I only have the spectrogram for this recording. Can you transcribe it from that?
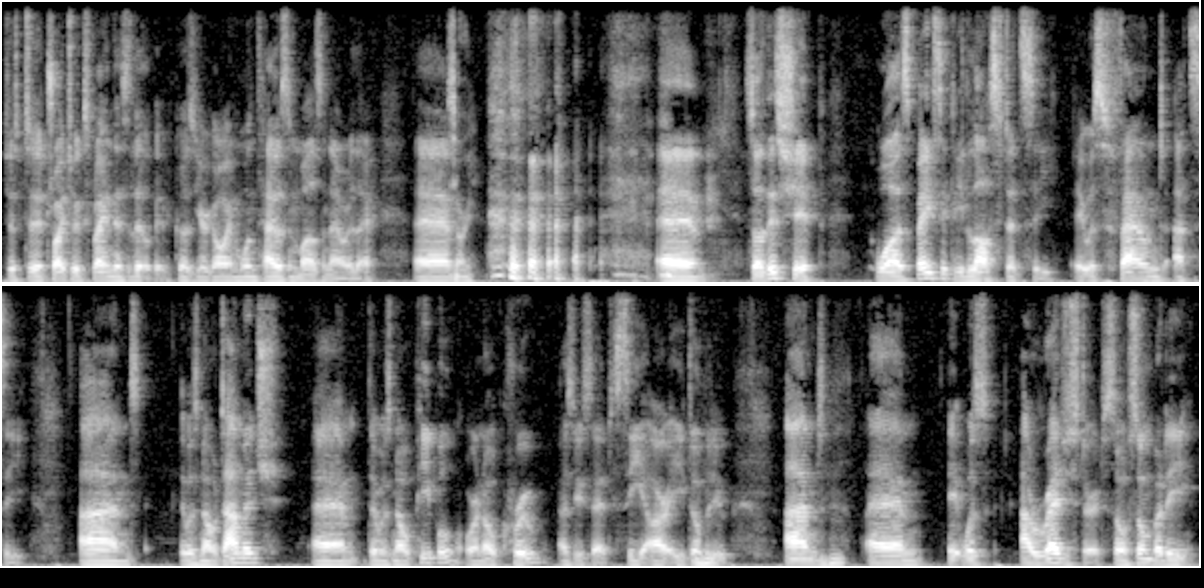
just to try to explain this a little bit because you're going one thousand miles an hour there. Um, Sorry. um, so this ship was basically lost at sea. It was found at sea, and there was no damage. Um, there was no people or no crew, as you said, C R E W, and um, it was a registered. So somebody,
